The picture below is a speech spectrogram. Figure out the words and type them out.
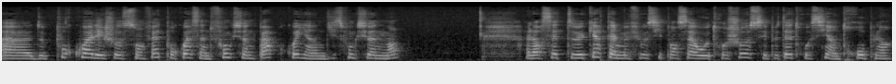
Euh, de pourquoi les choses sont faites, pourquoi ça ne fonctionne pas, pourquoi il y a un dysfonctionnement. Alors cette carte, elle me fait aussi penser à autre chose, c'est peut-être aussi un trop-plein.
